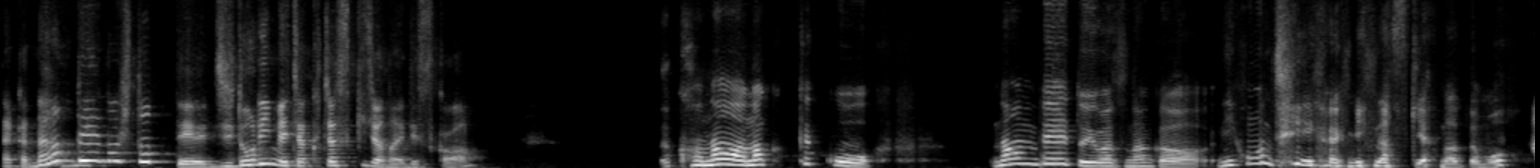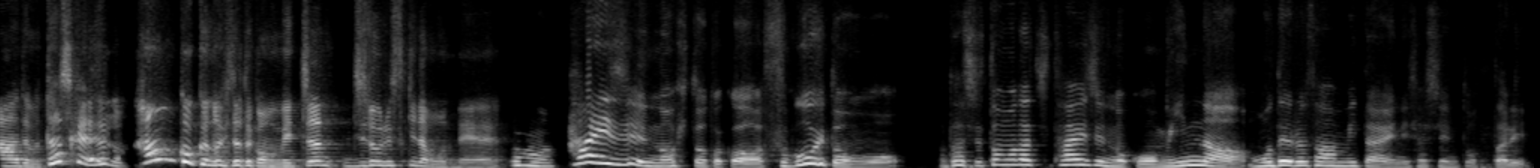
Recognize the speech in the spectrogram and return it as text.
なんか南うん。米の人って自撮りめちゃくちゃ好きじゃないですか？かな、なんか結構、南米と言わず、なんか日本人以外みんな好きやなって思う。あ、でも確かに韓国の人とかもめっちゃ自撮り好きだもんね。うん、タイ人の人とかはすごいと思う。私友達タイ人の子みんなモデルさんみたいに写真撮ったり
